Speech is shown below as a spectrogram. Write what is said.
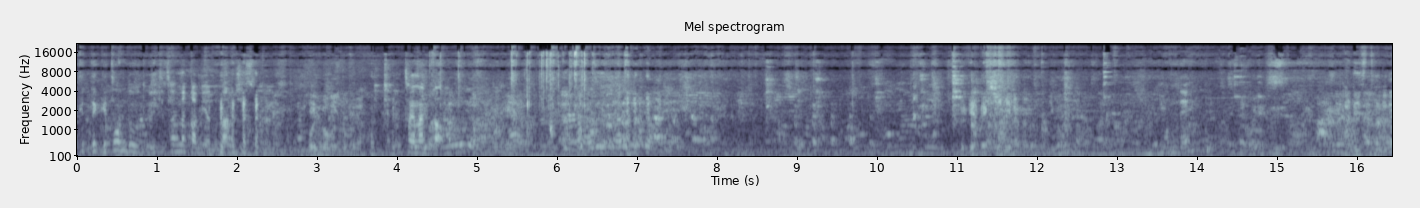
그때 그 참도 도대체 장난감이었나? 뭘 먹었던 거야? 장난감. 그게 맥심이라는 이거 뭔데? 바리스타들이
